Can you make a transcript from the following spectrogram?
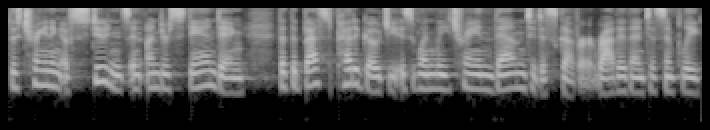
the training of students in understanding that the best pedagogy is when we train them to discover, rather than to simply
